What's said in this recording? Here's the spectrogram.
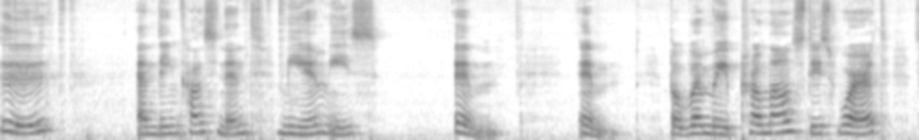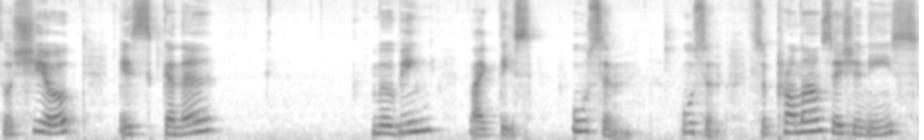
u, and the consonant mium is um, um. But when we pronounce this word, so shield is gonna moving like this. Awesome, awesome. So pronunciation is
